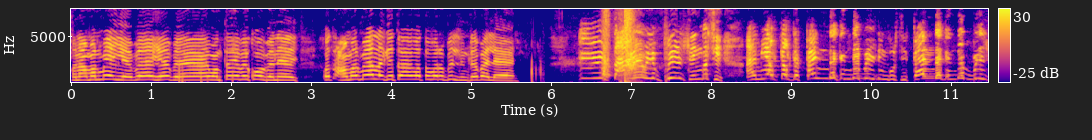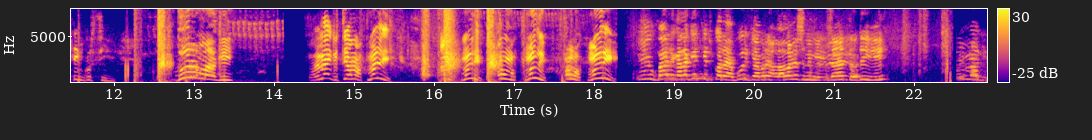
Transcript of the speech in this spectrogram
মানে আমার মেয়ে হেবে হেবে অন্ত হেবে কবে নেই কত আমার মেয়ে লাগে তো কত বড় বিল্ডিংটা পাইলেন তাহলে বিল্ডিং করছি আমি আজকালকে কান্দে কান্দে বিল্ডিং করছি কান্দে কান্দে বিল্ডিং করছি দূর মাগি মাগি তুই আমাক মারলি? আমাক মারলি? আমাক মারলি? আমাক মারলি? বাইরে গেলা কিট কিট করে, বুড়ি কে আবার হালা লাগাছে নাকি? যাই তো দেখি। মাগি?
